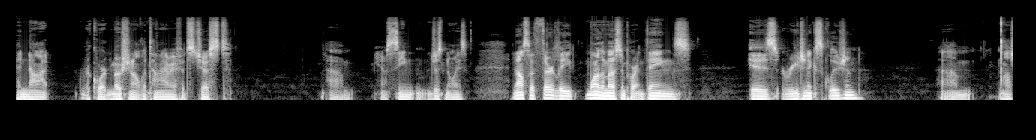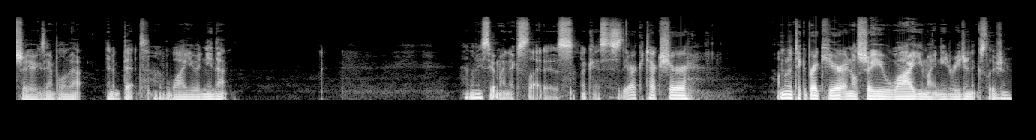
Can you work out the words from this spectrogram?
and not record motion all the time if it's just um, you know scene just noise. And also, thirdly, one of the most important things is region exclusion. Um, I'll show you an example of that in a bit of why you would need that. And let me see what my next slide is. Okay, so this is the architecture. I'm going to take a break here and I'll show you why you might need region exclusion.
